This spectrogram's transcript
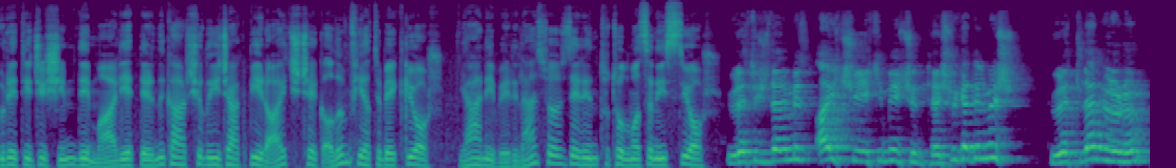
Üretici şimdi maliyetlerini karşılayacak bir ayçiçek alım fiyatı bekliyor. Yani verilen sözlerin tutulmasını istiyor. Üreticilerimiz ayçiçeği ekimi için teşvik edilmiş, üretilen ürünün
